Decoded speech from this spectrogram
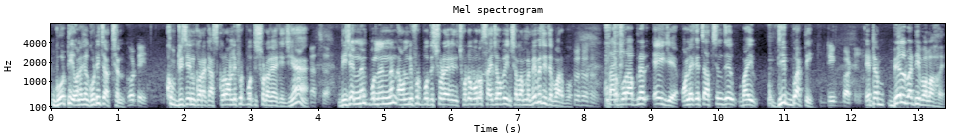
ঘটি অনেকে ঘটি চাচ্ছেন। ঘটে। খুব ডিজাইন করা কাজ করা অনলি ফর পঁচিশশো টাকা কেজি হ্যাঁ? আচ্ছা। ডিজাইন নেন পোলেন নেন অনলি ফর পঁচিশশো টাকা কেজি ছোট বড় সাইজ হবে ইনশাল্লাহ আমরা ভেবে দিতে পারব। তারপর আপনার এই যে অনেকে চাচ্ছেন যে ভাই ডিপ বাটি। ডিপ বাটি। এটা বেল বাটি বলা হয়।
